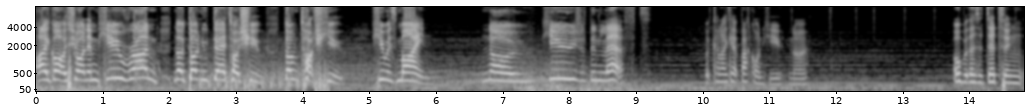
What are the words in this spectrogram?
I got a shot on him. Hugh, run! No, don't you dare touch Hugh. Don't touch Hugh. Hugh is mine. No, Hugh's just been left. But can I get back on Hugh? No. Oh, but there's a dead thing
